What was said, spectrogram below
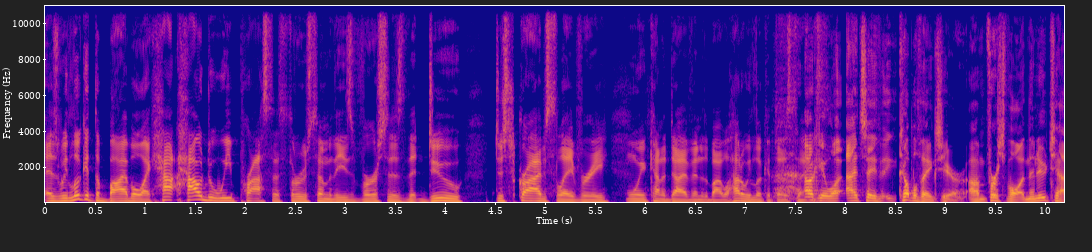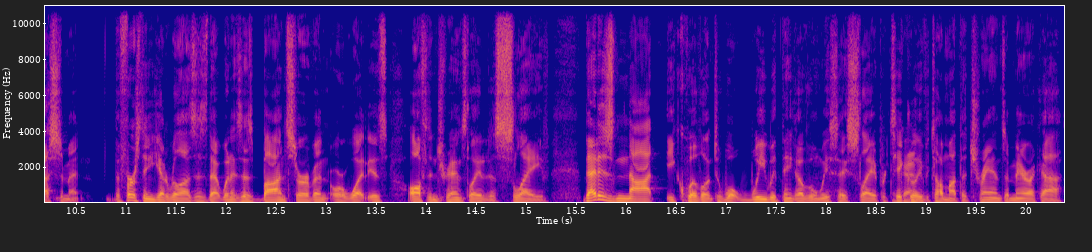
as we look at the Bible, like how how do we process through some of these verses that do describe slavery when we kind of dive into the Bible? How do we look at those things? Okay, well, I'd say a couple things here. Um, first of all, in the New Testament, the first thing you got to realize is that when it says bondservant or what is often translated as slave, that is not equivalent to what we would think of when we say slave, particularly if you're talking about the Transamerica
